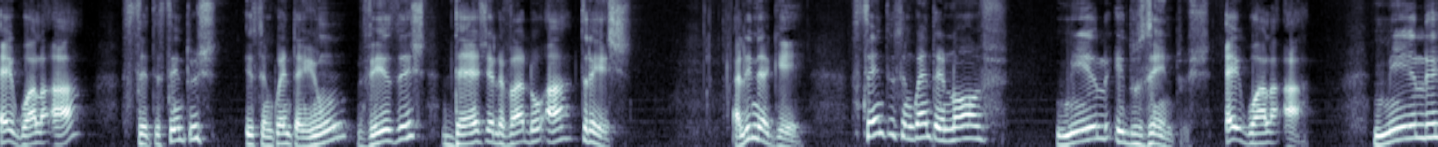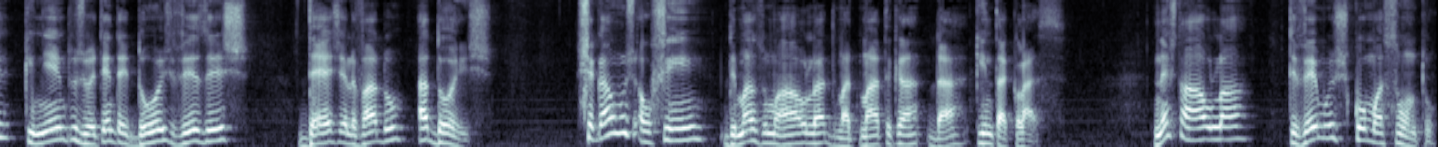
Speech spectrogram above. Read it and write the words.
é igual a 751 vezes 10 elevado a 3. A linha G, 159.200 é igual a 1.582 vezes 10 elevado a 2. Chegamos ao fim de mais uma aula de matemática da quinta classe. Nesta aula, tivemos como assunto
